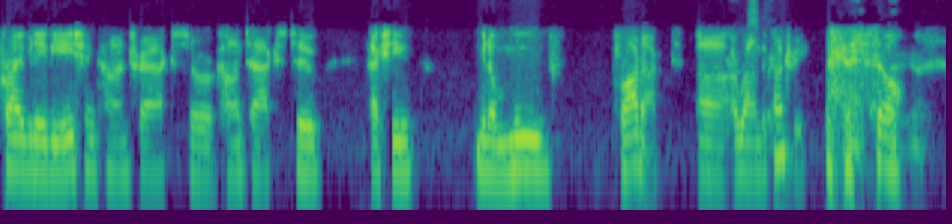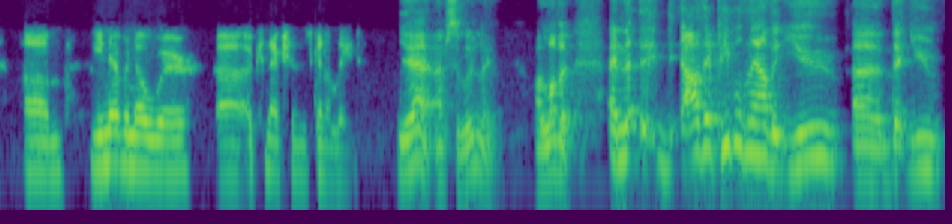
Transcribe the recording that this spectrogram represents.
private aviation contracts or contacts to actually, you know, move product uh, around the country. so um, you never know where uh, a connection is going to lead. Yeah, absolutely. I love it. And uh, are there people now that you uh, that you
